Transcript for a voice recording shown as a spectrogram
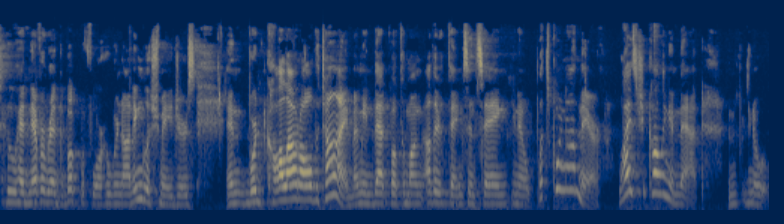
who had never read the book before, who were not English majors, and would call out all the time. I mean, that book, among other things, and saying, you know, what's going on there? Why is she calling him that? And, you know,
